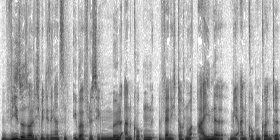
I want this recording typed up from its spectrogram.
wieso soll ich mir diesen ganzen überflüssigen Müll angucken, wenn ich doch nur eine mir angucken könnte?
